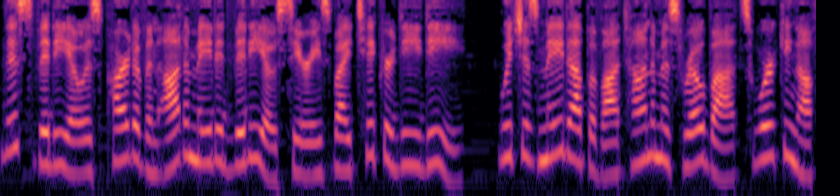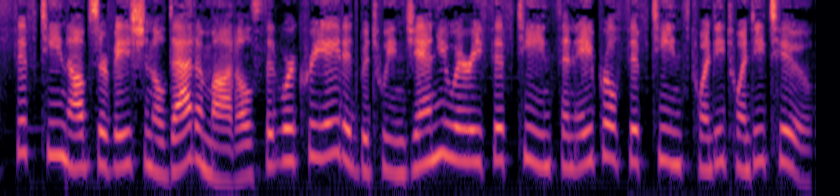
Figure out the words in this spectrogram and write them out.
This video is part of an automated video series by Ticker DD, which is made up of autonomous robots working off 15 observational data models that were created between January 15 and April 15, 2022.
